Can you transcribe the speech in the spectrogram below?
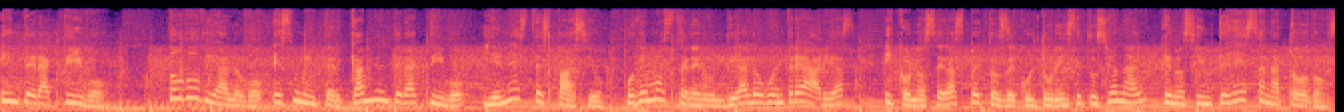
Interactivo. Todo diálogo es un intercambio interactivo y en este espacio podemos tener un diálogo entre áreas y conocer aspectos de cultura institucional que nos interesan a todos.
